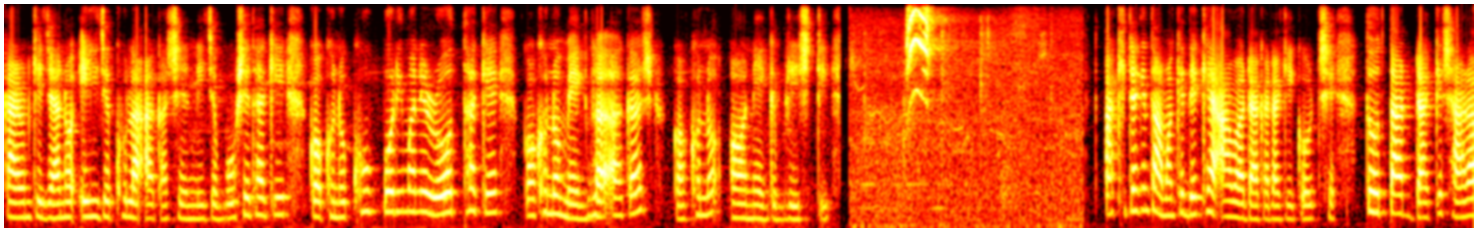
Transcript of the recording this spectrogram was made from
কারণ কি জানো, এই যে খোলা আকাশের নিচে বসে থাকি, কখনো খুব পরিমাণে রোদ থাকে, কখনো মেঘলা আকাশ, কখনো অনেক বৃষ্টি। পাখিটা কিন্তু আমাকে দেখে আবার ডাকাডাকি করছে। তো তার ডাকে সারা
